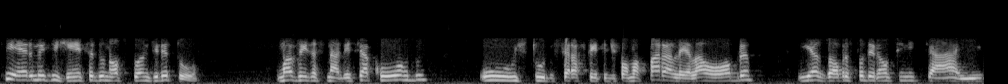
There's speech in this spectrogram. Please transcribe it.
que era uma exigência do nosso plano diretor. Uma vez assinado esse acordo, o estudo será feito de forma paralela à obra e as obras poderão se iniciar aí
